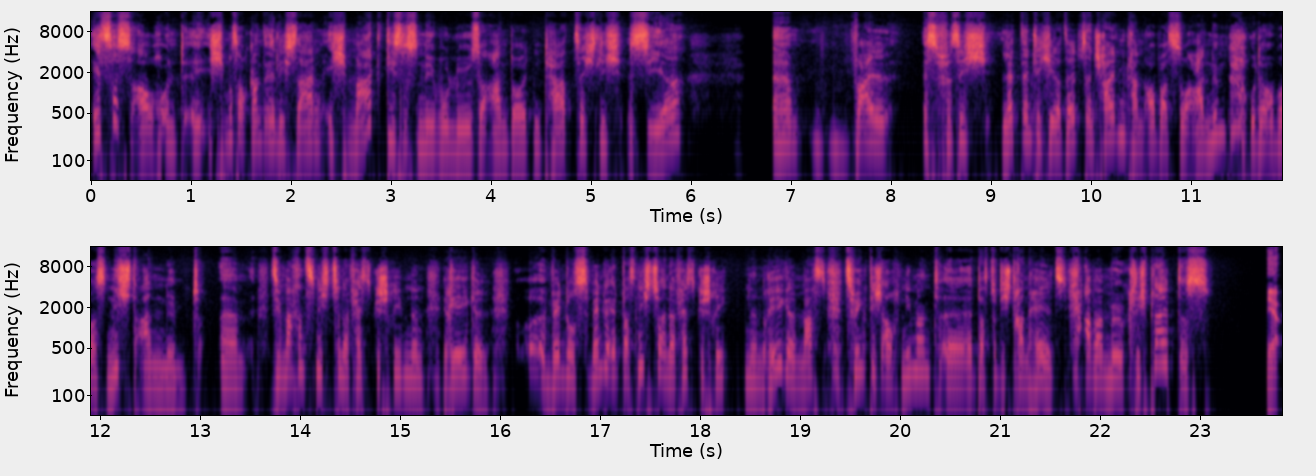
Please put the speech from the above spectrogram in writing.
ist es auch. Und äh, ich muss auch ganz ehrlich sagen, ich mag dieses nebulöse Andeuten tatsächlich sehr, ähm, weil es für sich letztendlich jeder selbst entscheiden kann, ob er es so annimmt oder ob er es nicht annimmt. Ähm, sie machen es nicht zu einer festgeschriebenen Regel. Äh, wenn, du's, wenn du etwas nicht zu einer festgeschriebenen Regel machst, zwingt dich auch niemand, äh, dass du dich dran hältst. Aber möglich bleibt es. Ja,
